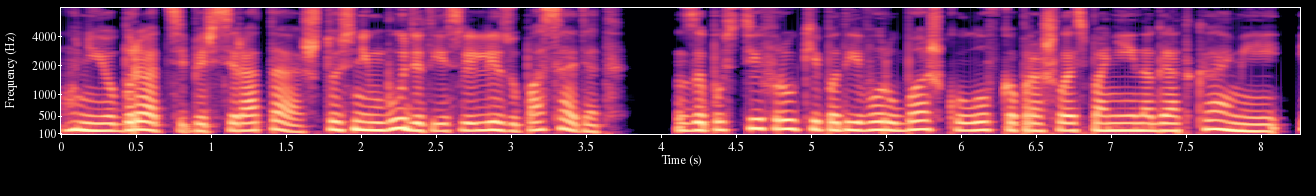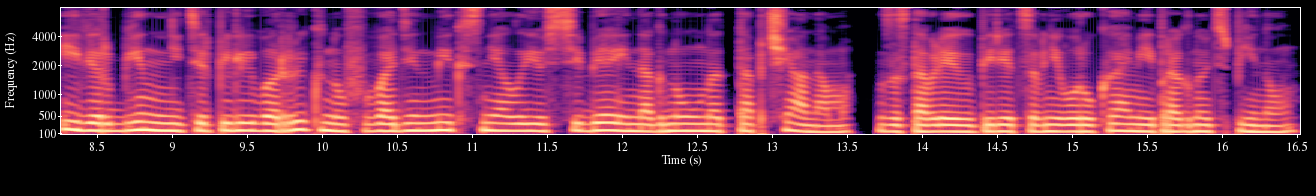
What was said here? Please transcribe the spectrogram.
У нее брат теперь сирота. Что с ним будет, если Лизу посадят? Запустив руки под его рубашку, ловко прошлась по ней ноготками, и Вербин, нетерпеливо рыкнув, в один миг снял ее с себя и нагнул над топчаном, заставляя упереться в него руками и прогнуть спину.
